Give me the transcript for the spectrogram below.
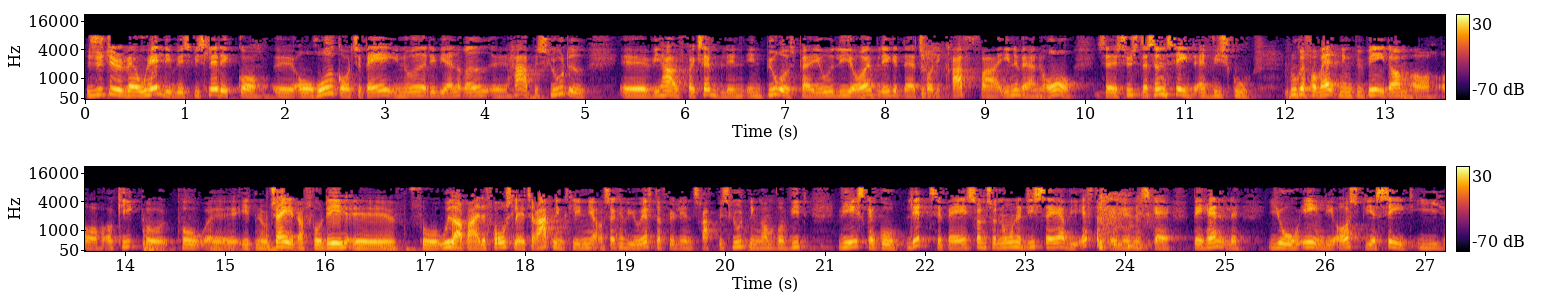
Jeg synes, det vil være uheldigt, hvis vi slet ikke går, øh, overhovedet går tilbage i noget af det, vi allerede øh, har besluttet. Øh, vi har for eksempel en, en byrådsperiode lige i øjeblikket, der er trådt i kraft fra indeværende år. Så jeg synes da sådan set, at vi skulle, nu kan forvaltningen blive bedt om at, at, at kigge på, på øh, et notat og få det, øh, få udarbejdet forslag til retningslinjer, og så kan vi jo efterfølgende træffe beslutning om, hvorvidt vi ikke skal gå lidt tilbage, sådan så nogle af de sager, vi efterfølgende skal behandle, jo egentlig også bliver set i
